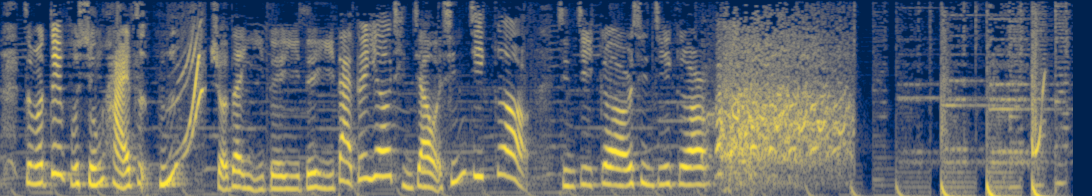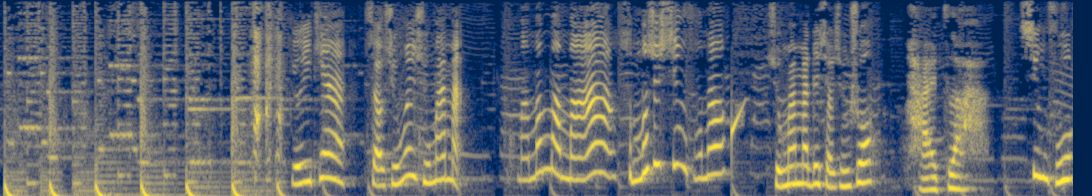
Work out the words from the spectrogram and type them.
怎么对付熊孩子？嗯，手段一堆一堆一大堆哟，请叫我心机 girl，心机 girl，心机 girl。有一天啊，小熊问熊妈妈。妈妈，妈妈，什么是幸福呢？熊妈妈对小熊说：“孩子啊，幸福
